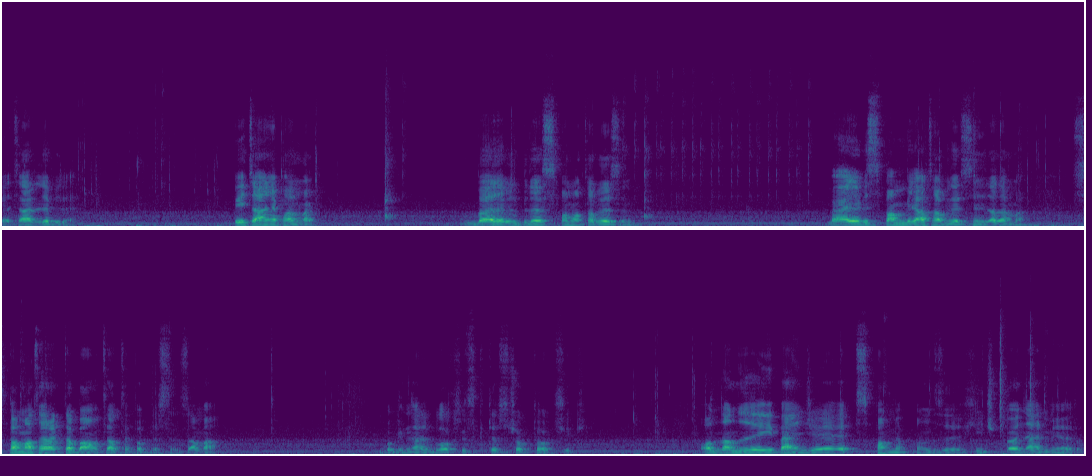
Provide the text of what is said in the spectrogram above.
yeterli bile. Bir tane parmak. Böyle bir, de spam atabilirsin. Böyle bir spam bile atabilirsiniz adama. Spam atarak da bounty at yapabilirsiniz ama Bugünlerde bloksuz kitlesi çok toksik. Ondan dolayı bence spam yapmanızı hiç önermiyorum.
